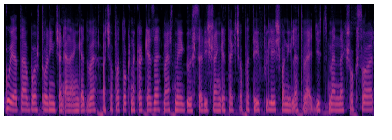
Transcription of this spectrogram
gólyatábortól nincsen elengedve a csapatoknak a keze, mert még ősszel is rengeteg csapatépülés van, illetve együtt mennek sokszor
